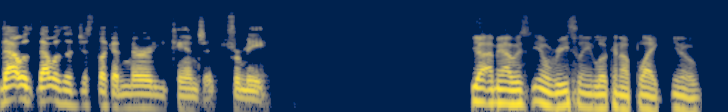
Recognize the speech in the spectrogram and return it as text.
that was that was a, just like a nerdy tangent for me. Yeah, I mean, I was you know recently looking up like you know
